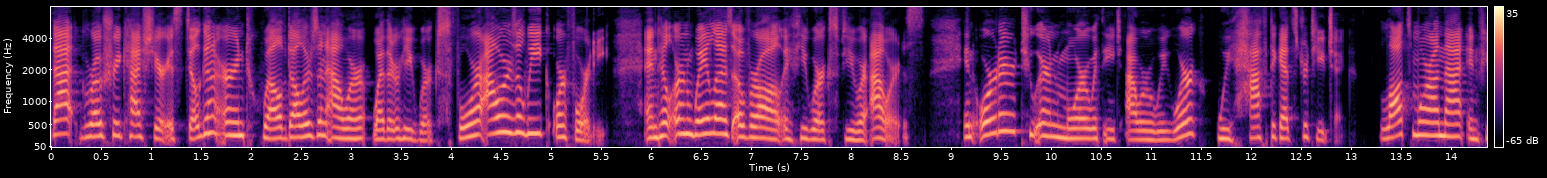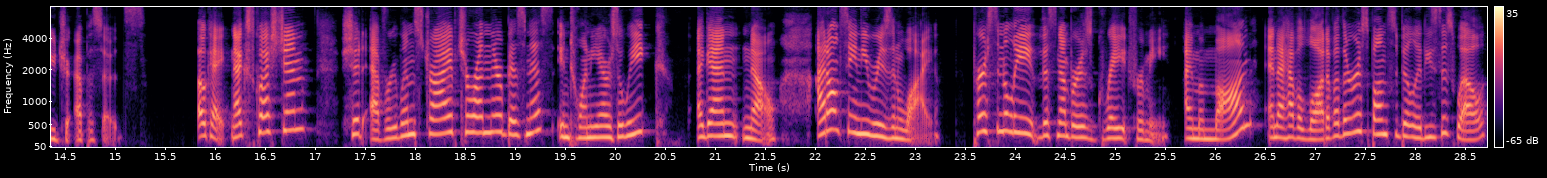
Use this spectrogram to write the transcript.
That grocery cashier is still going to earn $12 an hour whether he works 4 hours a week or 40, and he'll earn way less overall if he works fewer hours. In order to earn more with each hour we work, we have to get strategic. Lots more on that in future episodes. Okay, next question. Should everyone strive to run their business in 20 hours a week? Again, no. I don't see any reason why. Personally, this number is great for me. I'm a mom and I have a lot of other responsibilities as well,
